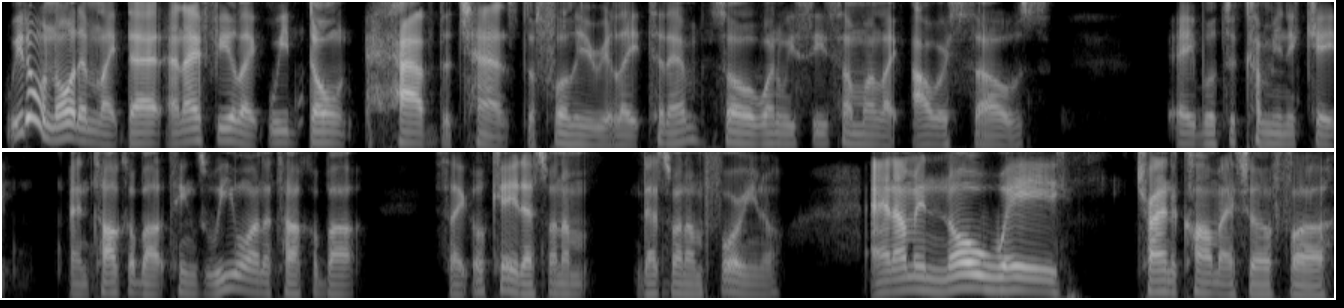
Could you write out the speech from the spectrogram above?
we don't know them like that and i feel like we don't have the chance to fully relate to them so when we see someone like ourselves able to communicate and talk about things we want to talk about, it's like, okay, that's what I'm that's what I'm for, you know. And I'm in no way trying to call myself a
